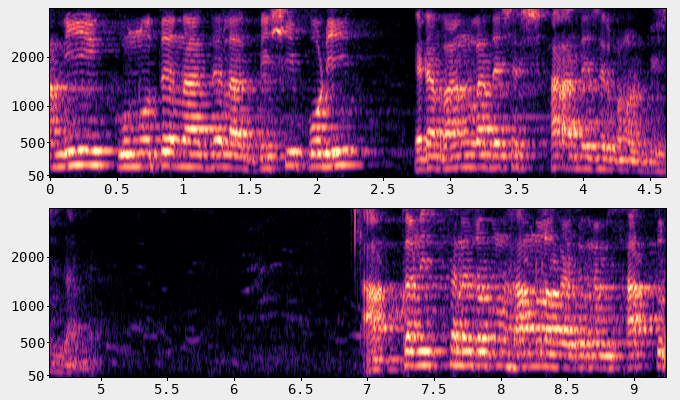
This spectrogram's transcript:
আমি কুনুতে নাজেলা বেশি পড়ি, এটা বাংলাদেশের সারা দেশের মানুষ বেশি জানে। আফগানিস্তানে যখন হামলা হয়, তখন আমি ছাত্র।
